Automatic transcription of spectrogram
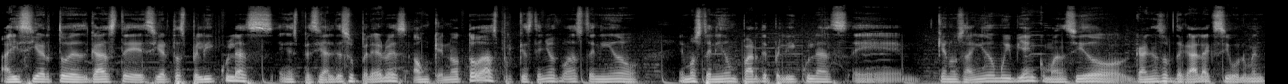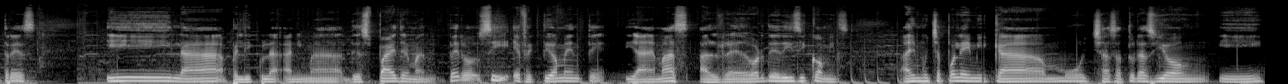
hay cierto desgaste de ciertas películas, en especial de superhéroes, aunque no todas, porque este año hemos tenido, un par de películas eh, que nos han ido muy bien, como han sido Guardians of the Galaxy Volumen 3 y la película animada de Spider-Man. Pero sí, efectivamente, y además alrededor de DC Comics, hay mucha polémica, mucha saturación y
